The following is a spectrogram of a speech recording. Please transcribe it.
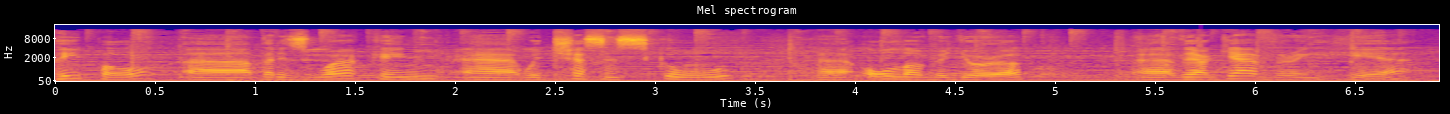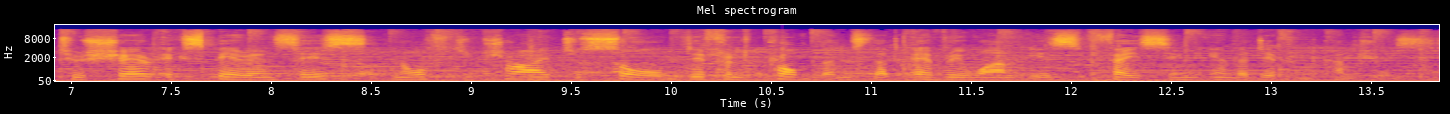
People uh, that is working uh, with chess in school uh, all over Europe uh, they are gathering here to share experiences and also to try to solve different problems that everyone is facing in the different countries.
